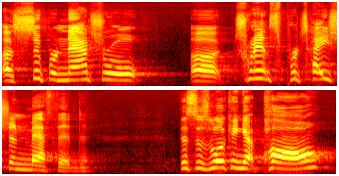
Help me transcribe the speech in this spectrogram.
a supernatural uh, transportation method. This is looking at Paul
